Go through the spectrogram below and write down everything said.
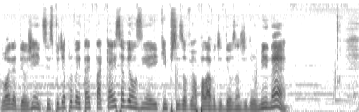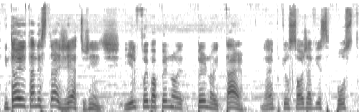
glória a Deus. Gente, vocês podiam aproveitar e tacar esse aviãozinho aí, quem precisa ouvir uma palavra de Deus antes de dormir, né? Então ele está nesse trajeto, gente. E ele foi para perno pernoitar, né? Porque o sol já havia se posto.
